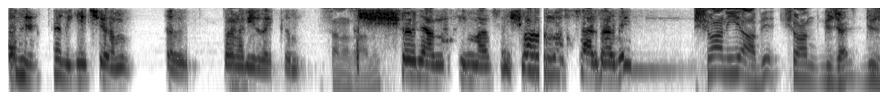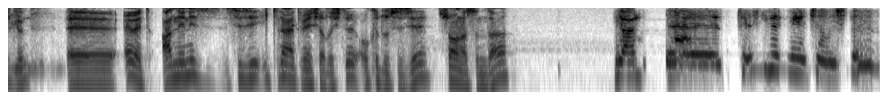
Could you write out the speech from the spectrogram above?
Tabii, tabii geçiyorum. Tabii. Bana Evet. bir dakika. Sana zahmet. Şöyle anlatayım ben size. Şu an nasıl Serdar Bey? Şu an iyi abi şu an güzel düzgün. Ee, evet anneniz sizi ikna etmeye çalıştı okudu sizi sonrasında. Yani e, teskin etmeye çalıştı.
